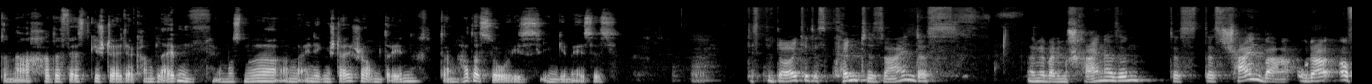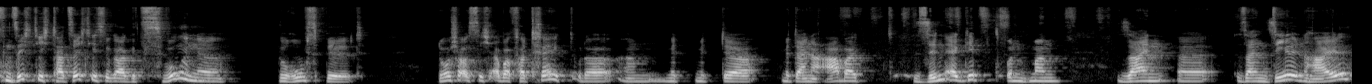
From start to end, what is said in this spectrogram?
danach hat er festgestellt, er kann bleiben. Er muss nur an einigen Stellschrauben drehen. Dann hat er es so, wie es ihm gemäß ist. Das bedeutet, es könnte sein, dass, wenn wir bei dem Schreiner sind, dass das scheinbar oder offensichtlich tatsächlich sogar gezwungene Berufsbild durchaus sich aber verträgt oder ähm, mit, mit, der, mit deiner Arbeit Sinn ergibt und man sein, äh, sein Seelenheil,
